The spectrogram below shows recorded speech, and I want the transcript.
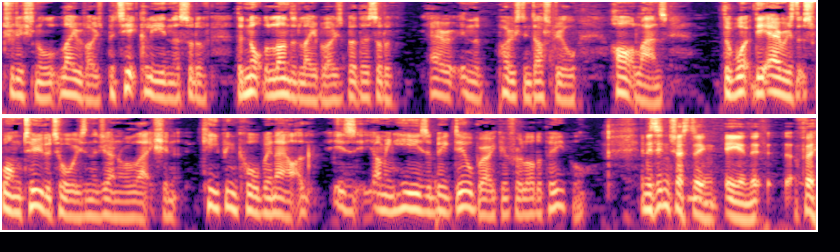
traditional Labour voters, particularly in the sort of the not the London Labour voters, but the sort of area in the post-industrial heartlands, the the areas that swung to the Tories in the general election, keeping Corbyn out is, I mean, he is a big deal breaker for a lot of people. And it's interesting, Iain, that for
